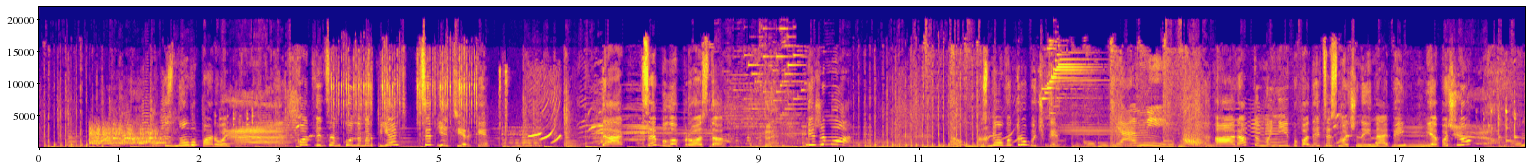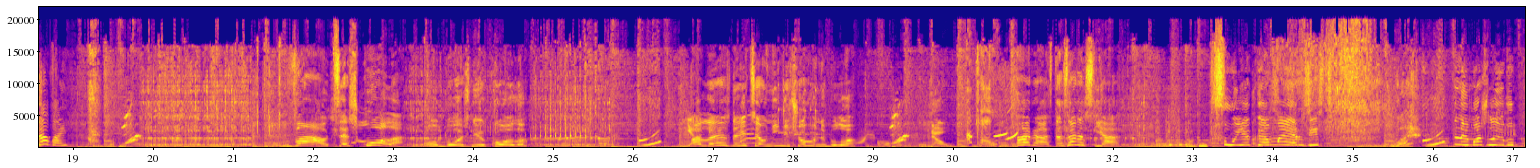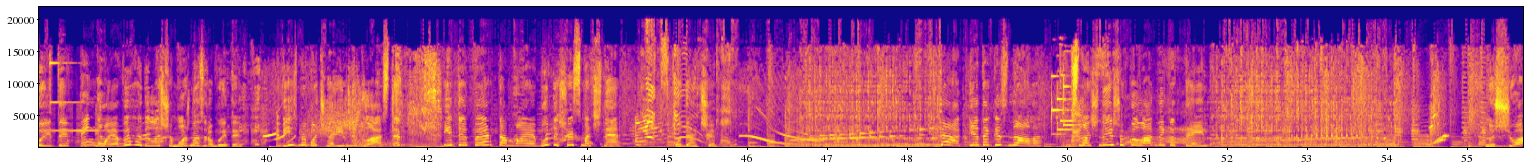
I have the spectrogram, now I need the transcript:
Знову пароль. Код від замку номер 5 – це п'ятірки. Так, це було просто. Біжимо. Знову трубочки. А раптом мені попадеться смачний напій. Я почну? Давай. Вау, це школа! Обожнюю коло. Але, здається, у ній нічого не було. No! Гаразд, а зараз я. Фу, яка мерзість! Неможливо пити. О, я вигадала, що можна зробити. Візьмемо чарівний бластер. І тепер там має бути щось смачне. Удачі. Так, я так і знала. Смачний шоколадний коктейль. Ну що?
